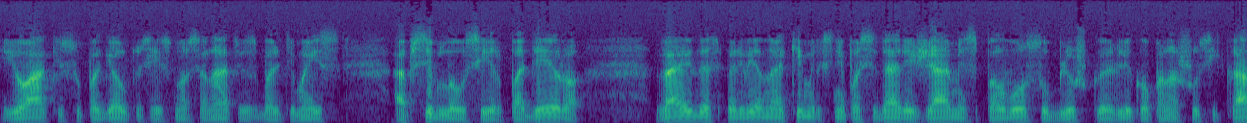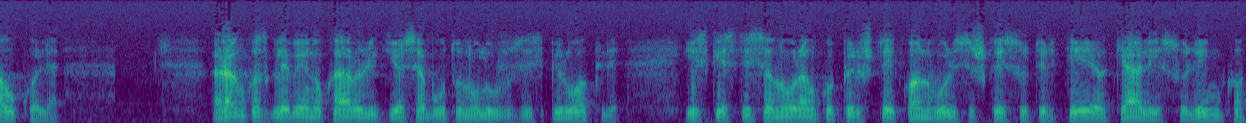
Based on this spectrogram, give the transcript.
Jo akis su pageltusiais nuo senatvės baltymais apsiblausiai ir padėro, veidas per vieną akimirksnį pasidarė žemės spalvos su bliuško ir liko panašus į kaukolę. Rankos glebėnų karo lyg jose būtų nulūžusi spiruoklį, Jis kesti senų rankų pirštai konvulsiškai sutirtėjo, keliai sulinko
